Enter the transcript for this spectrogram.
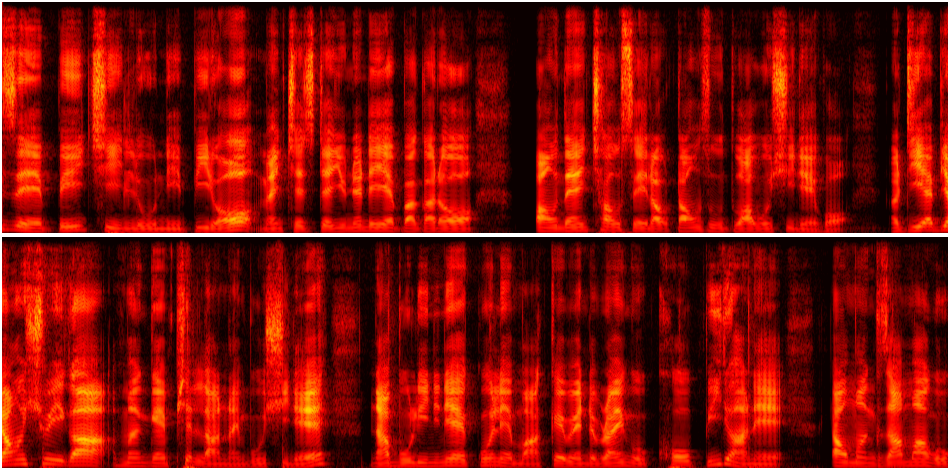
40ပေးချီလိုနေပြီးတော့မန်ချက်စတာယူနိုက်တက်ရဲ့ဘက်ကတော့ပေါင်သန်း60လောက်တောင်းဆိုသွားဖို့ရှိတယ်ပေါ့ ဒီအပြောင်းရွှေ့ကအမှန်ကန်ဖြစ်လာနိုင်ဖို့ရှိတယ်။နာပိုလီအနေနဲ့ကွင်းလယ်မှာကယ်ဗင်ဒဘရိုင်းကိုခေါ်ပြီးတာနဲ့တောင်မန်ကစားမကို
